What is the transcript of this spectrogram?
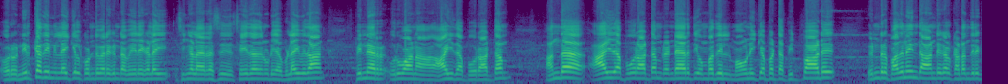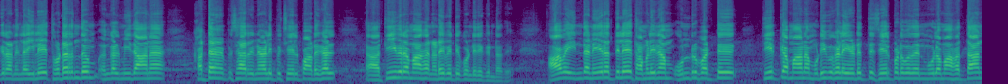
ஒரு நிற்கதி நிலைக்கு கொண்டு வருகின்ற வேலைகளை சிங்கள அரசு செய்ததனுடைய விளைவுதான் பின்னர் உருவான ஆயுத போராட்டம். அந்த ஆயுத போராட்டம் ரெண்டாயிரத்தி ஒன்பதில் மௌனிக்கப்பட்ட பிற்பாடு இன்று பதினைந்து ஆண்டுகள் கடந்திருக்கிற நிலையிலே தொடர்ந்தும் எங்கள் மீதான கட்டமைப்பு சார் இனஅழிப்பு செயல்பாடுகள் தீவிரமாக நடைபெற்று கொண்டிருக்கின்றது. ஆகவே இந்த நேரத்திலே தமிழினம் ஒன்றுபட்டு தீர்க்கமான முடிவுகளை எடுத்து செயல்படுவதன் மூலமாகத்தான்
